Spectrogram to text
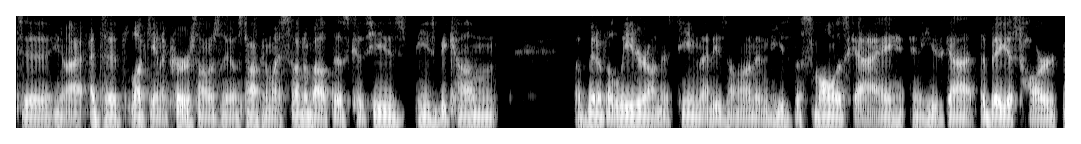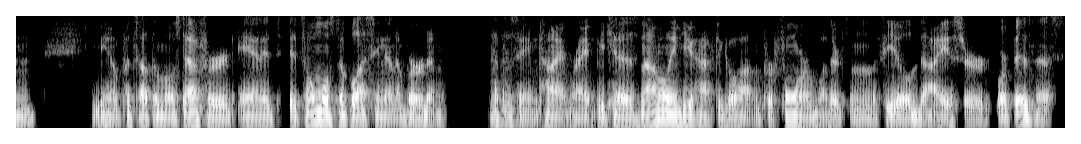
to you know I, I'd say it's lucky and a curse. Honestly, I was talking to my son about this because he's he's become a bit of a leader on his team that he's on, and he's the smallest guy, and he's got the biggest heart, and you know puts out the most effort, and it's it's almost a blessing and a burden at the Mhm. same time, right? Because not only do you have to go out and perform, whether it's in the field, dice, or or business,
